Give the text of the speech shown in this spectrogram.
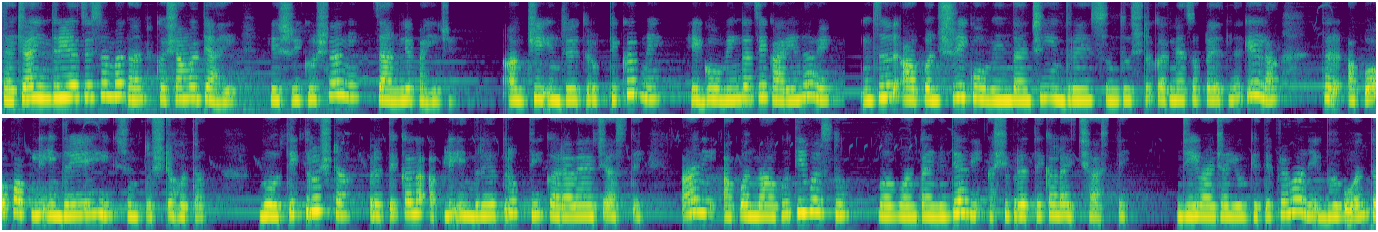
त्याच्या इंद्रियाचे समाधान कशामध्ये आहे हे श्रीकृष्णांनी जाणले पाहिजे. आमची इंद्रिय तृप्ती करणे हे गोविंदाचे कार्य नव्हे जर आपण श्री गोविंदांची इंद्रिये संतुष्ट करण्याचा प्रयत्न केला तर आपोआप आपली इंद्रियेही संतुष्ट होतात. भौतिकदृष्ट्या प्रत्येकाला आपली इंद्रिय तृप्ती करावयाची असते आणि आपण मागू ती वस्तू भगवंतांनी द्यावी अशी प्रत्येकाला इच्छा असते. जीवांच्या योग्यतेप्रमाणे भगवंत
